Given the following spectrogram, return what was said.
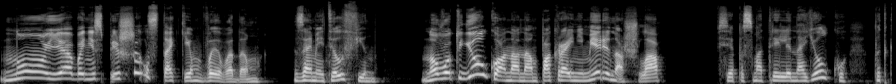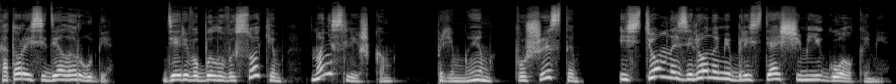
«Ну, я бы не спешил с таким выводом», — заметил Финн. «Но вот елку она нам, по крайней мере, нашла». Все посмотрели на елку, под которой сидела Руби. Дерево было высоким, но не слишком. Прямым, пушистым и с темно-зелеными блестящими иголками.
